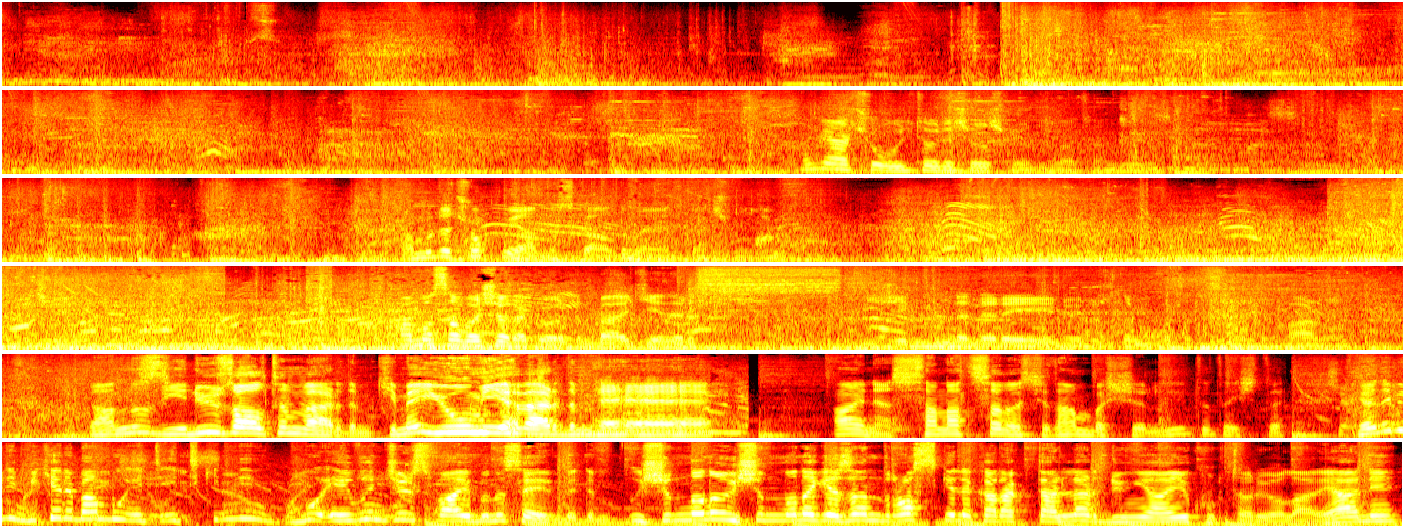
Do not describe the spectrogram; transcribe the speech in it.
Gerçi ulti öyle çalışmıyordu zaten değil mi? Ben burada çok mu yalnız kaldım? Evet kaçmalıyım. Ama savaşarak öldüm. Belki yeneriz. Diyecektim de nereye yeniyoruz değil mi? Pardon. Yalnız 700 altın verdim. Kime? Yumi'ye verdim. He. Aynen sanatsal açıdan başarılıydı da işte. Ya ne bileyim bir kere ben bu et etkinliğin bu Avengers vibe'ını sevmedim. Işınlana ışınlana gezen rastgele karakterler dünyayı kurtarıyorlar. Yani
